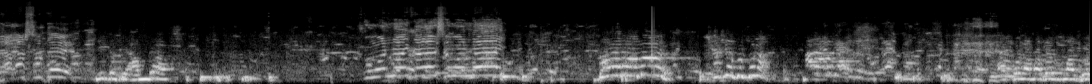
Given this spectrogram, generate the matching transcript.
ঢাকার সাথে। ঠিক আছে আমরা সমন্বয় করো সমন্বয়। বাবা আমার একে বসো না। এখন আমাদের মাঝে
